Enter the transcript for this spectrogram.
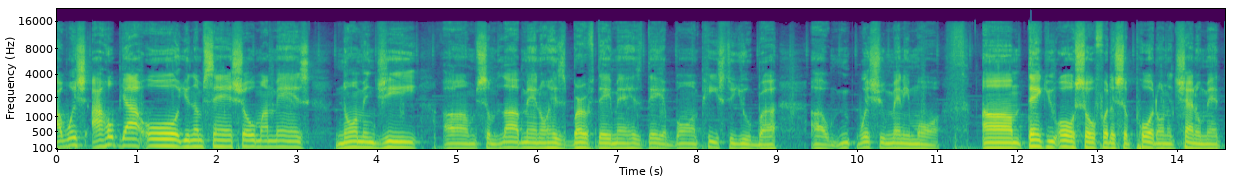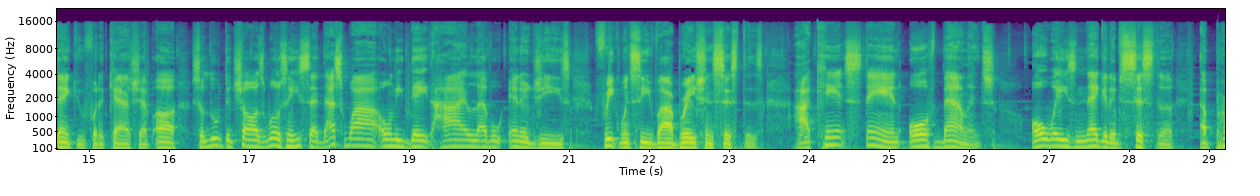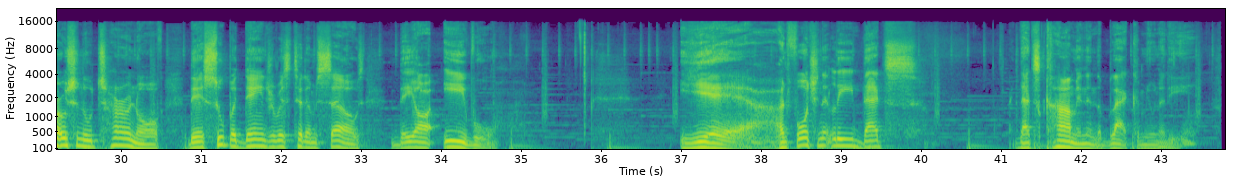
I wish I hope y'all all, you know what I'm saying, show my man's Norman G um some love, man, on his birthday, man, his day of born. Peace to you, bro. Uh wish you many more. Um, thank you also for the support on the channel, man. Thank you for the cash app. Uh, salute to Charles Wilson. He said that's why I only date high level energies, frequency, vibration sisters. I can't stand off balance, always negative sister, a personal turnoff. They're super dangerous to themselves. They are evil. Yeah, unfortunately, that's that's common in the black community.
